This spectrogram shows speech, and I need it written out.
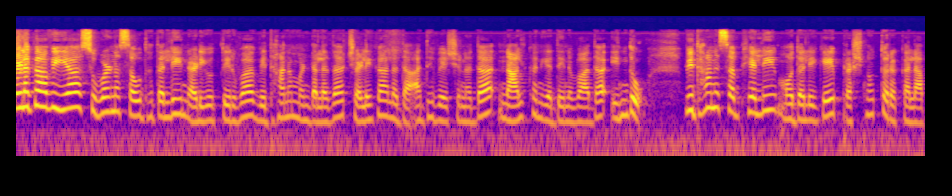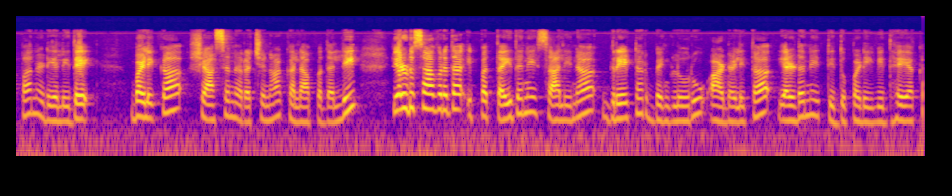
ಬೆಳಗಾವಿಯ ಸುವರ್ಣಸೌಧದಲ್ಲಿ ನಡೆಯುತ್ತಿರುವ ವಿಧಾನಮಂಡಲದ ಚಳಿಗಾಲದ ಅಧಿವೇಶನದ ನಾಲ್ಕನೆಯ ದಿನವಾದ ಇಂದು ವಿಧಾನಸಭೆಯಲ್ಲಿ ಮೊದಲಿಗೆ ಪ್ರಶ್ನೋತ್ತರ ಕಲಾಪ ನಡೆಯಲಿದೆ. ಬಳಿಕ ಶಾಸನ ರಚನಾ ಕಲಾಪದಲ್ಲಿ ಎರಡು ಸಾವಿರದ ಇಪ್ಪತ್ತೈದನೇ ಸಾಲಿನ ಗ್ರೇಟರ್ ಬೆಂಗಳೂರು ಆಡಳಿತ ಎರಡನೇ ತಿದ್ದುಪಡಿ ವಿಧೇಯಕ,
